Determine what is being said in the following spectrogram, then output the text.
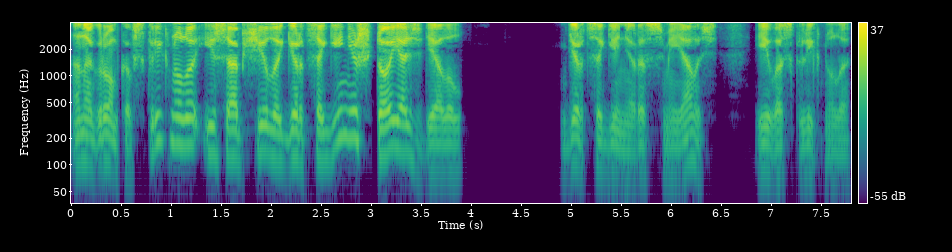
Она громко вскрикнула и сообщила герцогине, что я сделал. Герцогиня рассмеялась и воскликнула.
